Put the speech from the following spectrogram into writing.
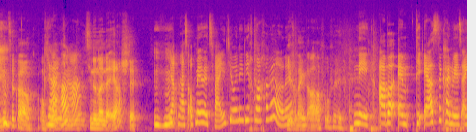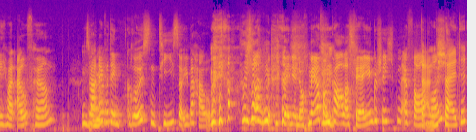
filmt sogar. Obwohl, Ja, ja. wir sind ja noch in der ersten. Ja, als ob wir eine zweite ohne dich machen würden. Ich denke, anfangen vielleicht. Nee, aber ähm, die erste können wir jetzt eigentlich mal aufhören. Das war einfach den größten Teaser überhaupt. Sagen, wenn ihr noch mehr von Carlas Feriengeschichten erfahren Dann wollt. schaltet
